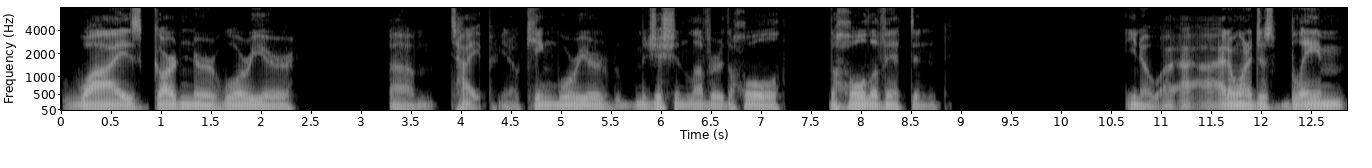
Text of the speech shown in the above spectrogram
wise gardener warrior um, type you know king warrior magician lover the whole the whole of it and you know i i don't want to just blame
